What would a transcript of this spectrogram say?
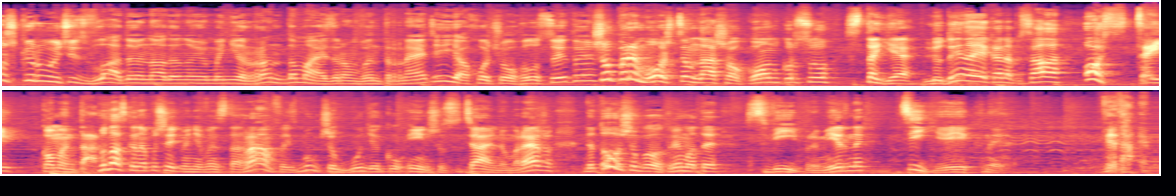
Тож, керуючись владою, наданою мені рандомайзером в інтернеті, я хочу оголосити, що переможцем нашого конкурсу стає людина, яка написала ось цей коментар. Будь ласка, напишіть мені в інстаграм, фейсбук чи будь-яку іншу соціальну мережу для того, щоб отримати свій примірник цієї книги. Вітаємо!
